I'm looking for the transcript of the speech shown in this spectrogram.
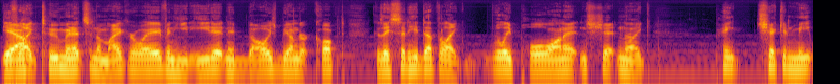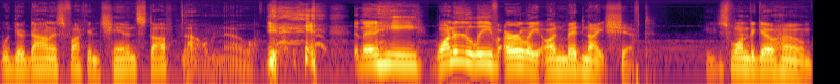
Yeah. for like two minutes in the microwave and he'd eat it and it'd always be undercooked because they said he'd have to like really pull on it and shit and like pink chicken meat would go down his fucking chin and stuff. oh no. And then he wanted to leave early on midnight shift. He just wanted to go home.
